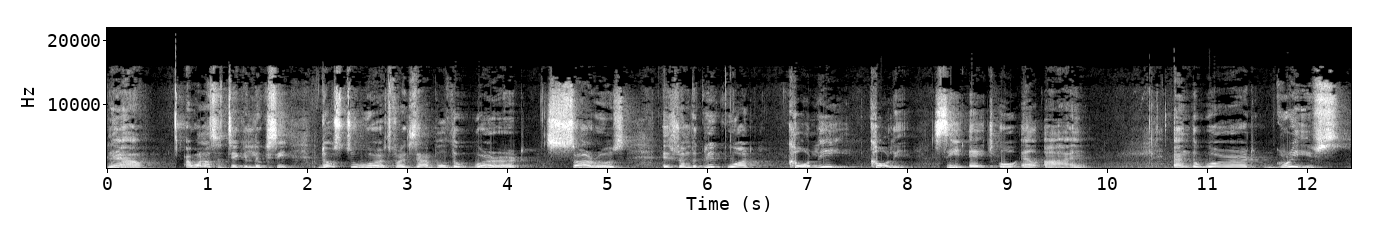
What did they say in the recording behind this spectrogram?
Now, I want us to take a look. See, those two words, for example, the word sorrows is from the Greek word choli, choli, C H O L I, and the word griefs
